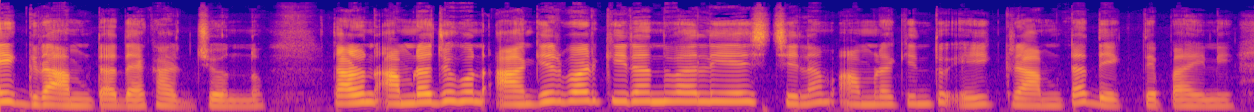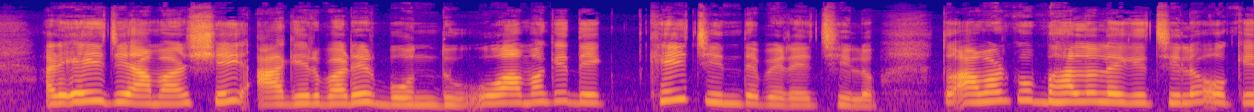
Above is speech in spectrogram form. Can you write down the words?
এই গ্রামটা দেখার জন্য। কারণ আমরা যখন আগের বার কিরান ভ্যালি এসেছিলাম, আমরা কিন্তু এই গ্রামটা দেখতে পাইনি। আর এই যে আমার সেই আগের বারের বন্ধু, ও আমাকে দেখ দেখেই চিনতে পেরেছিল। তো আমার খুব ভালো লেগেছিল, ওকে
